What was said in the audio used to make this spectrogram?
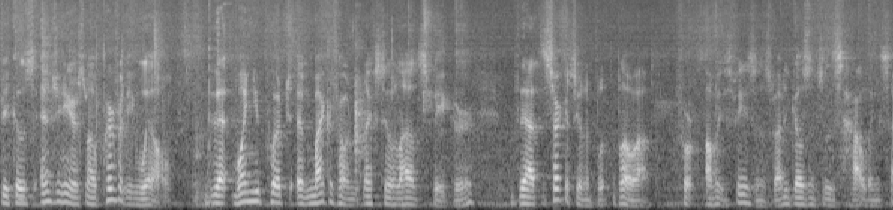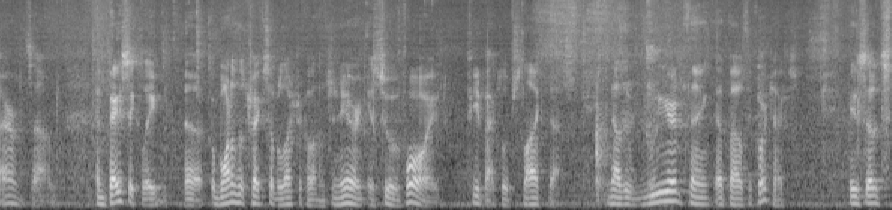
because engineers know perfectly well that when you put a microphone next to a loudspeaker, that the circuit's going to bl- blow up for obvious reasons, right? It goes into this howling siren sound. And basically, uh, one of the tricks of electrical engineering is to avoid feedback loops like that. Now, the weird thing about the cortex is that it's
